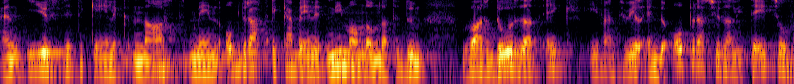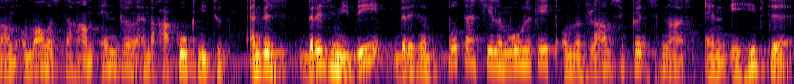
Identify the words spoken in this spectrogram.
En hier zit ik eigenlijk naast mijn opdracht. Ik heb eigenlijk niemand om dat te doen. Waardoor dat ik eventueel in de operationaliteit zou van om alles te gaan invullen en dat ga ik ook niet doen. En dus er is een idee, er is een potentiële mogelijkheid om een Vlaamse kunstenaar in Egypte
